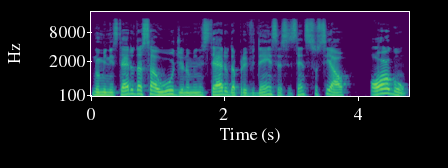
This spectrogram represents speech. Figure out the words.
no Ministério da Saúde e no Ministério da Previdência e Assistência Social órgão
